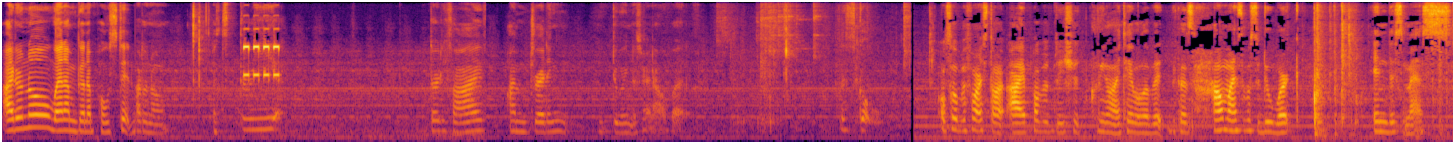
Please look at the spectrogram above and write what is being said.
I don't know when I'm gonna post it. I don't know. It's 3.35. I'm dreading doing this right now, but let's go. Also, before I start, I probably should clean my table a bit because how am I supposed to do work in this mess?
